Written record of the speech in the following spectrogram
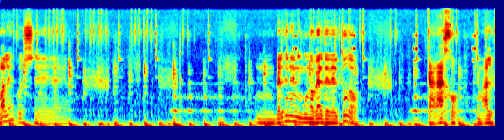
vale, pues... Eh, mm, verde no hay ninguno verde del todo. Carajo, qué mal.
